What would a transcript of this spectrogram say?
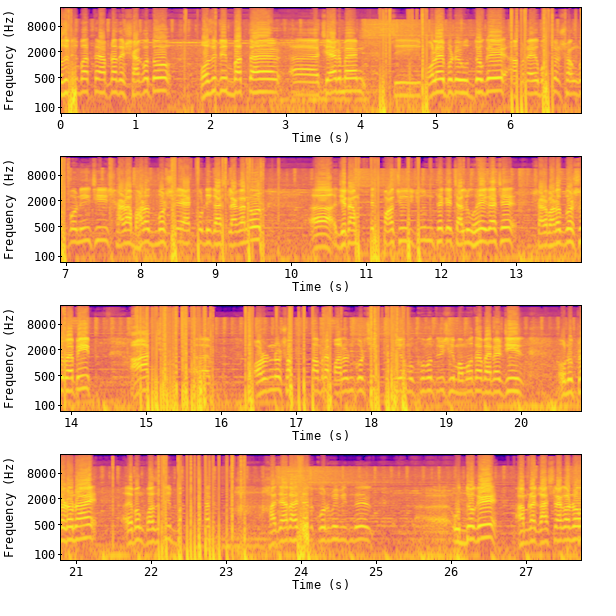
পজিটিভ বার্তায় আপনাদের স্বাগত। পজিটিভ বার্তার চেয়ারম্যান শ্রী মলয়পুরের উদ্যোগে আমরা এবছর সংকল্প নিয়েছি সারা ভারতবর্ষে এক কোটি গাছ লাগানোর যেটা আমাদের পাঁচই জুন থেকে চালু হয়ে গেছে সারা ভারতবর্ষব্যাপী। আজ অরণ্য সপ্তাহ আমরা পালন করছি মাননীয় মুখ্যমন্ত্রী শ্রী মমতা ব্যানার্জির অনুপ্রেরণায় এবং পজিটিভ হাজার হাজার কর্মীবৃন্দের উদ্যোগে আমরা গাছ লাগানো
